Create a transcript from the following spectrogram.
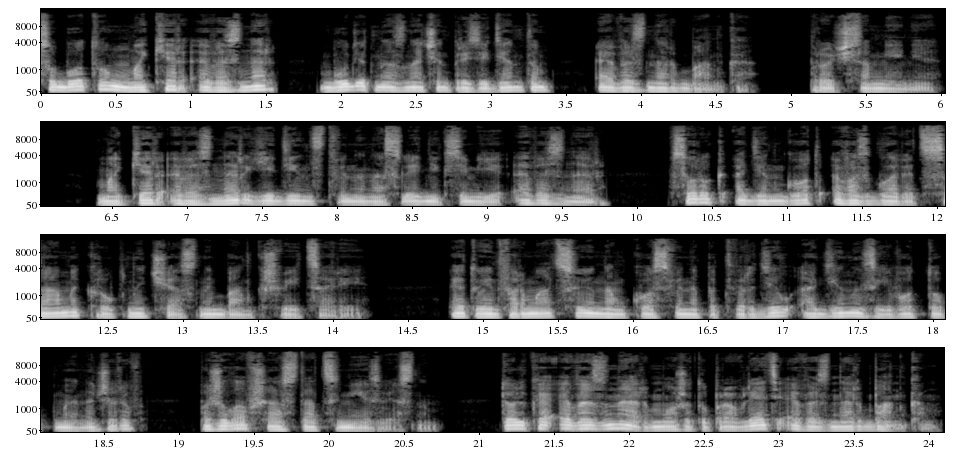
субботу Макер Эвезнер будет назначен президентом Эвезнер банка. Прочь сомнения. Макер Эвезнер — единственный наследник семьи Эвезнер, в 41 год возглавит самый крупный частный банк Швейцарии. Эту информацию нам косвенно подтвердил один из его топ-менеджеров, пожелавший остаться неизвестным. «Только Эвезнер может управлять Эвезнер-банком»,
